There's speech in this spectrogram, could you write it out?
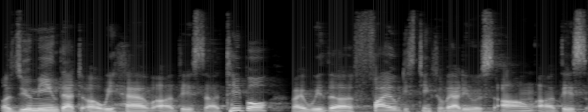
Assuming that uh, we have this table, right, with five distinct values on this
